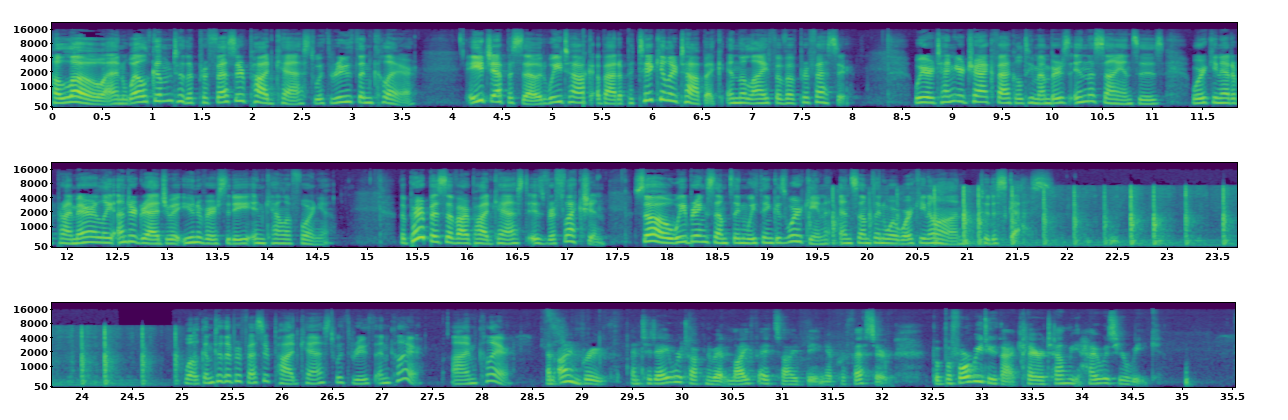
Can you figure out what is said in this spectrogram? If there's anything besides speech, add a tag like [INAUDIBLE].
Hello, and welcome to the Professor Podcast with Ruth and Claire. Each episode, we talk about a particular topic in the life of a professor. We are tenure track faculty members in the sciences working at a primarily undergraduate university in California. The purpose of our podcast is reflection, so we bring something we think is working and something we're working on to discuss. Welcome to the Professor Podcast with Ruth and Claire. I'm Claire. And I'm Ruth, and today we're talking about life outside being a professor. But before we do that, Claire, tell me, how was your week?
